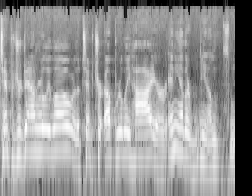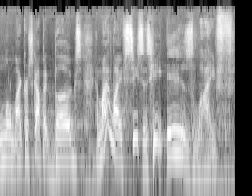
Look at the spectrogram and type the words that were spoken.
temperature down really low or the temperature up really high or any other, you know, little microscopic bugs, and my life ceases. He is life.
